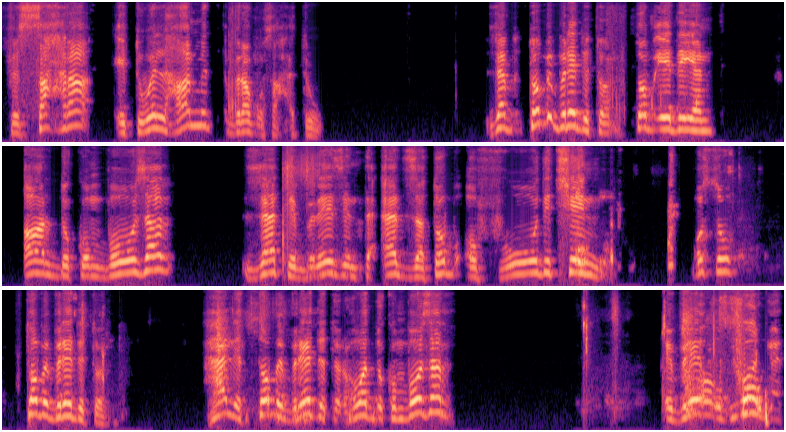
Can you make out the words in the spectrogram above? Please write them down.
في الصحراء it will harm. it برافو صح true top predator top إيه دي are decomposer that present at the top of food chain بصوا top predator هل ال top predator هو ال decomposer؟ وبيوجد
